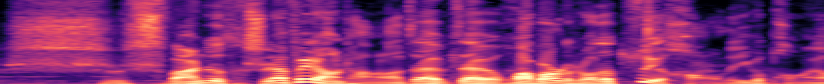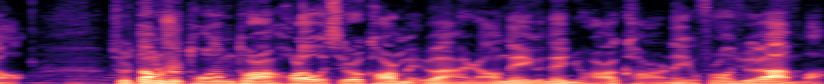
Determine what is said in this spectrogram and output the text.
十十，反正就时间非常长了。在在画班的时候，她最好的一个朋友，就当时同他们同上。后来我媳妇考上美院，然后那个那女孩考上那个服装学院嘛，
